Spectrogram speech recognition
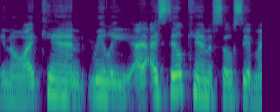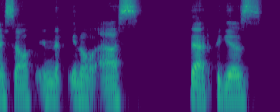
you know i can't really I, I, still can't associate myself in you know as that because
